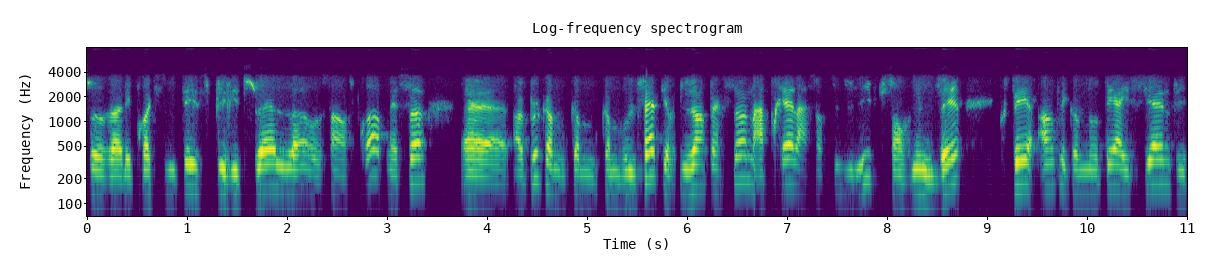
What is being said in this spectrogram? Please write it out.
sur les proximités spirituelles au sens propre, mais ça, un peu comme, comme, comme vous le faites, il y a plusieurs personnes après la sortie du livre qui sont venues me dire, écoutez, entre les communautés haïtiennes puis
